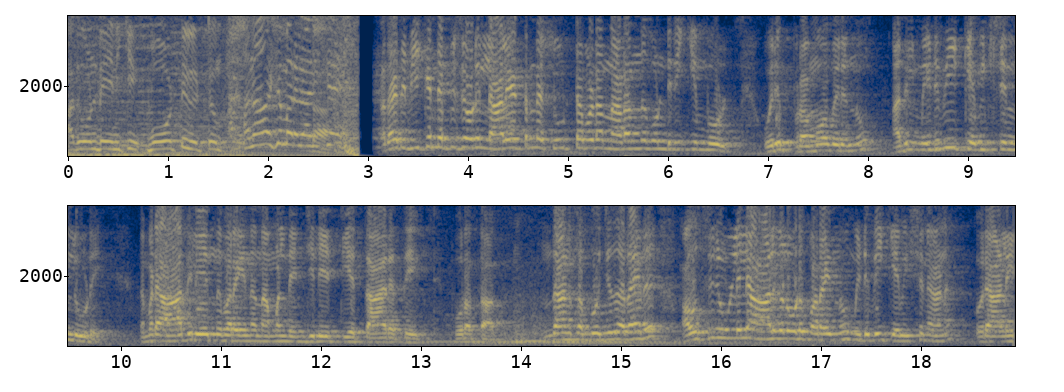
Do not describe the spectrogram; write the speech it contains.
അതുകൊണ്ട് എനിക്ക് വോട്ട് കിട്ടും. അനാവശ്യം പറയല അതായത് വീക്കെൻഡ് എപ്പിസോഡിൽ ലാലേട്ടന്റെ ഷൂട്ട് അവിടെ നടന്നുകൊണ്ടിരിക്കുമ്പോൾ ഒരു പ്രൊമോ വരുന്നു. അതിൽ മിഡ് വീക്ക് എവിക്ഷനിലൂടെ നമ്മുടെ ആദില എന്ന് പറയുന്ന നമ്മൾ നെഞ്ചിലേറ്റിയ താരത്തെ പുറത്താക്കുന്നു എന്താണ് സംഭവിച്ചത്? അതായത് ഹൗസിനുള്ളിലെ ആളുകളോട് പറയുന്നു മിഡ് വീക്ക് ആണ്. ഒരാളെ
